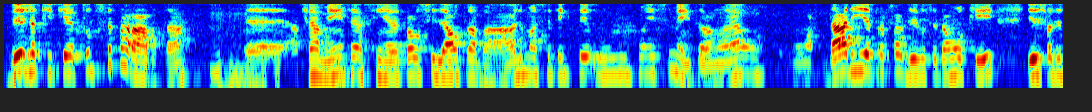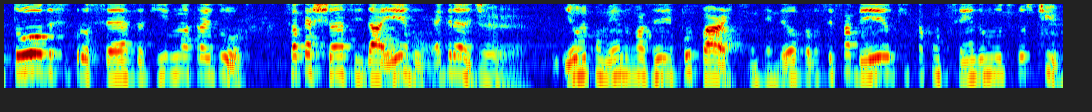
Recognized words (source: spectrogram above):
Veja aqui que é tudo separado, tá? Uhum. É, a ferramenta é assim, é para auxiliar o trabalho, mas você tem que ter um conhecimento. Ela não é um, uma, daria para fazer, você dar um ok e ele fazer todo esse processo aqui um atrás do outro. Só que a chance de dar erro é grande. É. Eu recomendo fazer por partes, entendeu? Para você saber o que está acontecendo no dispositivo.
